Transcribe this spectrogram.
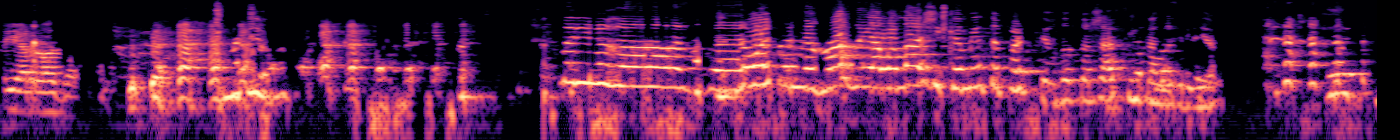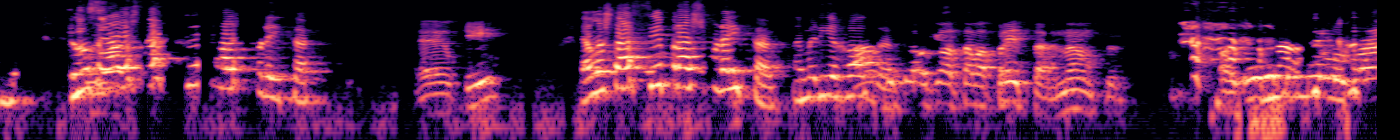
Maria Rosa. Maria Rosa! Não é Maria Rosa e ela magicamente apareceu, doutor Jacinto Alegria. Não sei, ela está sempre à espreita. É o quê? Ela está sempre à espreita, a Maria Rosa. Ah, ela estava preta? Não. em, primeiro lugar,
